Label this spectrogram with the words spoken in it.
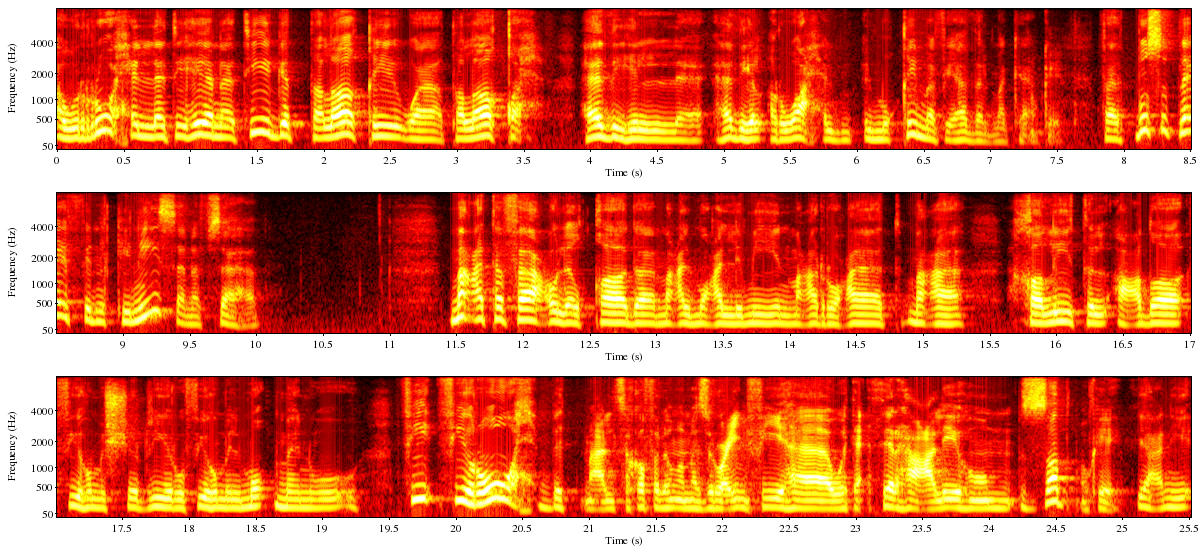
أو الروح التي هي نتيجة تلاقي وتلاقح هذه هذه الأرواح الم- المقيمة في هذا المكان. أوكي. فتبص تلاقي في الكنيسة نفسها مع تفاعل القادة مع المعلمين مع الرعاة مع خليط الأعضاء فيهم الشرير وفيهم المؤمن وفي في روح بت- مع الثقافة اللي هم مزروعين فيها وتأثيرها عليهم. بالظبط أوكي. يعني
